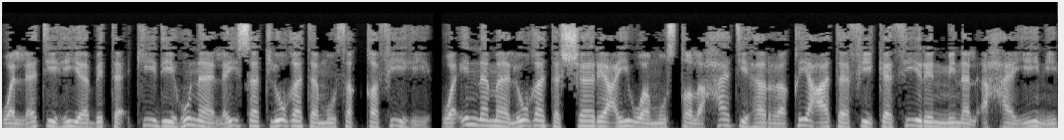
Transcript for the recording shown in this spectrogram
والتي هي بالتأكيد هنا ليست لغة مثقفيه، وإنما لغة الشارع ومصطلحاتها الرقيعة في كثير من الأحايين،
